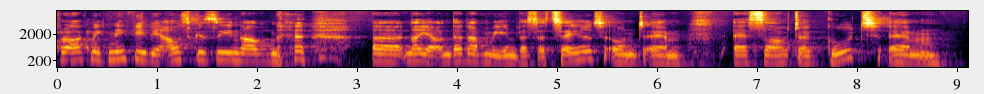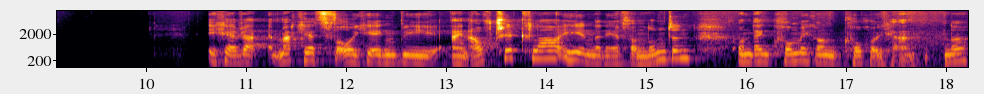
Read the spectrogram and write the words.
Frag mich nicht, wie wir ausgesehen haben. äh, naja, und dann haben wir ihm das erzählt und ähm, er sagte, gut, ähm, ich mache jetzt für euch irgendwie einen Auftritt klar, hier in der Nähe von London, und dann komme ich und koche euch an. Ne?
